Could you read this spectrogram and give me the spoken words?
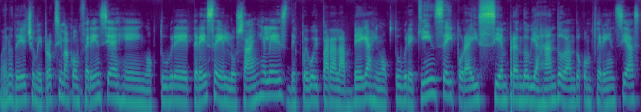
Bueno, de hecho, mi próxima conferencia es en octubre 13 en Los Ángeles. Después voy para Las Vegas en octubre 15 y por ahí siempre ando viajando, dando conferencias.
